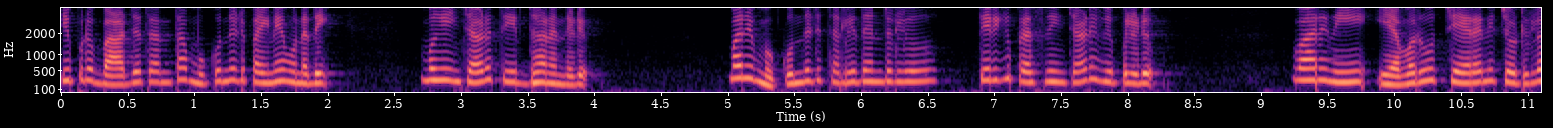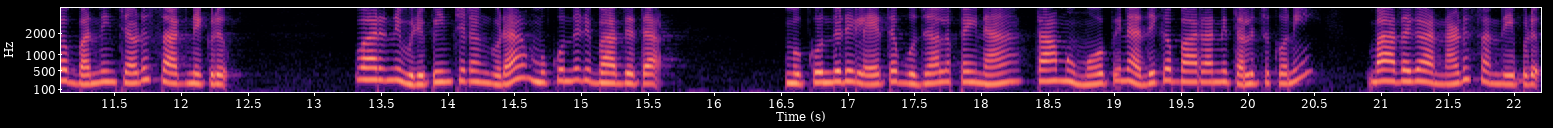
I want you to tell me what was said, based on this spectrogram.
ఇప్పుడు బాధ్యతంతా ముకుందుడిపైనే ఉన్నది ముగించాడు తీర్థానందుడు. మరి ముకుందుడి తల్లిదండ్రులు? తిరిగి ప్రశ్నించాడు విపులుడు. వారిని ఎవరూ చేరని చోటులో బంధించాడు సాగ్నికుడు. వారిని విడిపించడం కూడా ముకుందుడి బాధ్యత. ముకుందుడి లేత భుజాలపైన తాము మోపిన అధిక భారాన్ని తలుచుకొని బాధగా అన్నాడు సందీపుడు.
